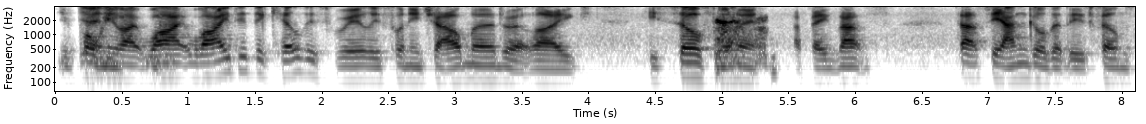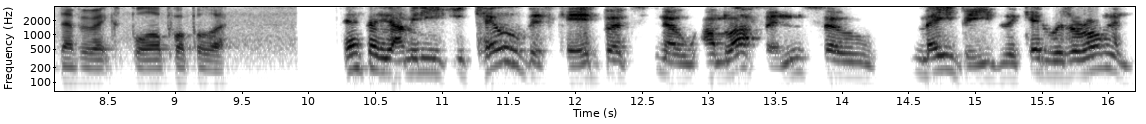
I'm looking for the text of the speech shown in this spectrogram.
You've yeah, and you're like, why? Why did they kill this really funny child murderer? Like, he's so funny. I think that's that's the angle that these films never explore properly. Yes, I mean, he, he killed this kid, but you know, I'm laughing, so maybe the kid was a wrong.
